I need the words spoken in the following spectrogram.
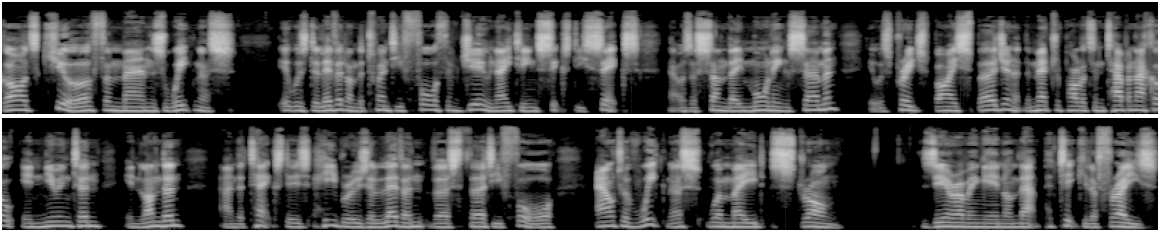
God's Cure for Man's Weakness. It was delivered on the 24th of June 1866. That was a Sunday morning sermon. It was preached by Spurgeon at the Metropolitan Tabernacle in Newington, in London. And the text is Hebrews 11, verse 34 Out of weakness were made strong. Zeroing in on that particular phrase.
